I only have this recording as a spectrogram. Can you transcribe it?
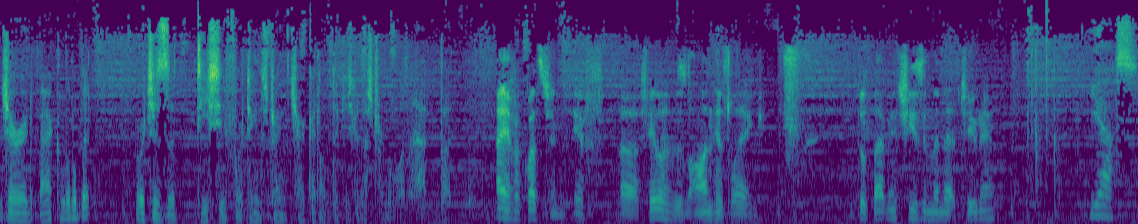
Jared back a little bit, which is a DC 14 strength check. I don't think he's going to struggle with that, but I have a question. If uh, Phaleth is on his leg, does that mean she's in the net too now? Yes.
